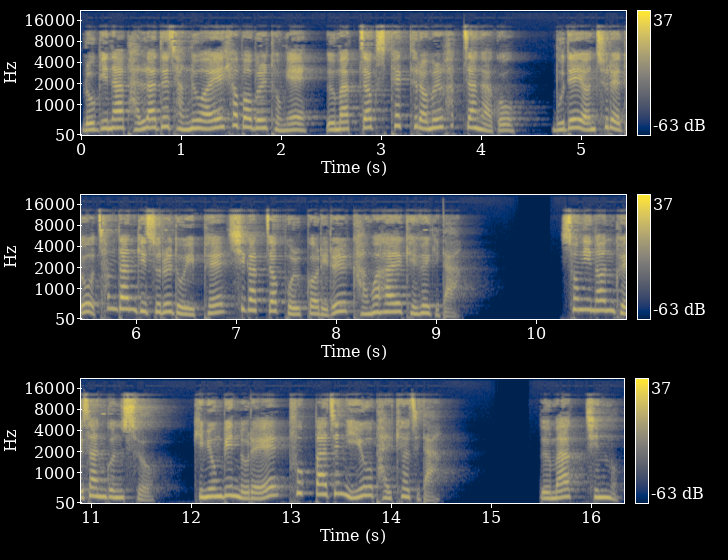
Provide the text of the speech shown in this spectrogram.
록이나 발라드 장르와의 협업을 통해 음악적 스펙트럼을 확장하고 무대 연출에도 첨단 기술을 도입해 시각적 볼거리를 강화할 계획이다. 송인원 괴산군수, 김용빈 노래에 푹 빠진 이유 밝혀지다. 음악 진목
